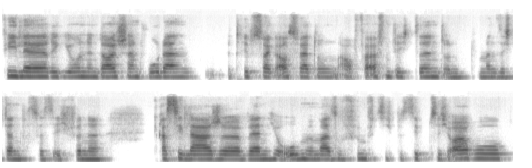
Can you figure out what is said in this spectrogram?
viele Regionen in Deutschland, wo dann Betriebszeugauswertungen auch veröffentlicht sind und man sich dann, was weiß ich, für eine Grassilage werden hier oben immer so 50 bis 70 Euro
